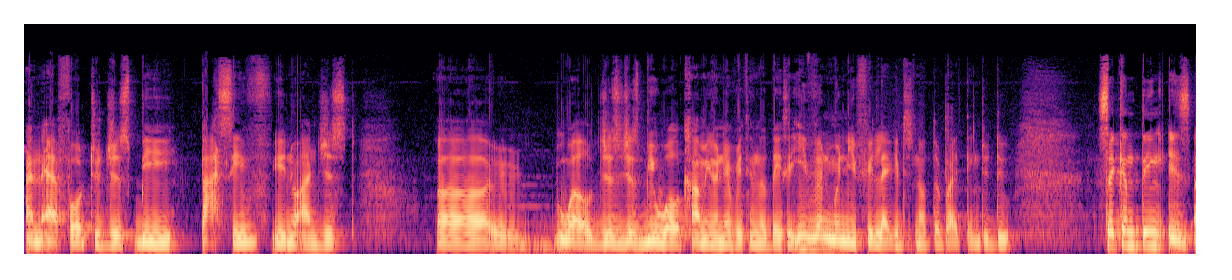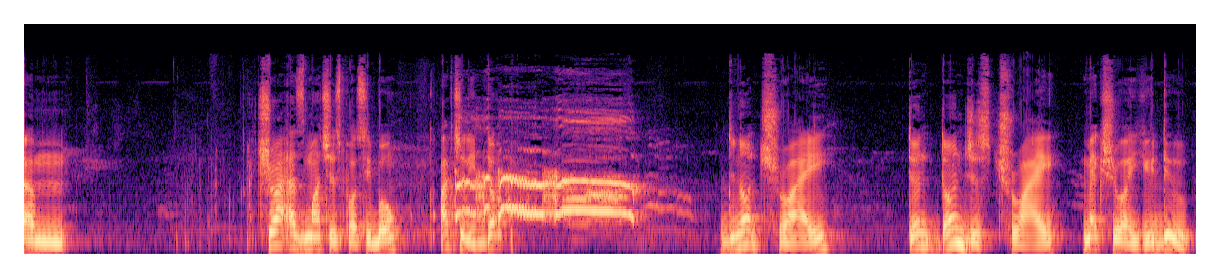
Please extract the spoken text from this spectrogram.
an effort to just be passive, you know, and just uh, well, just just be welcoming on everything that they say, even when you feel like it's not the right thing to do. Second thing is um, try as much as possible. Actually, don't do not try. Don't don't just try. Make sure you do.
